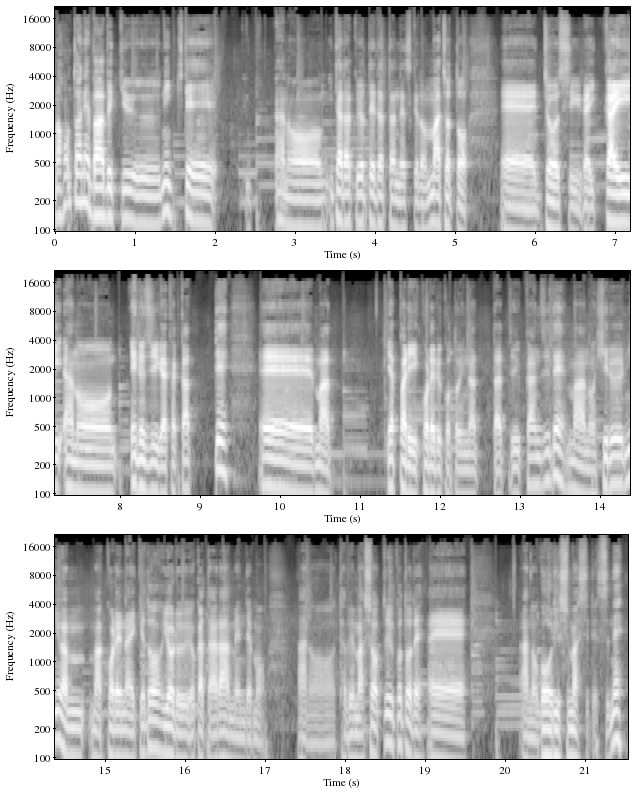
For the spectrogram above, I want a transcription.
まあ、本当はね、バーベキューに来て、あの、いただく予定だったんですけど、まあちょっと、えー、上司が一回、あの、NG がかかって、えー、まあやっぱり来れることになったっていう感じで、まあ、あの昼には、まあ、来れないけど、夜よかったらラーメンでも、あの食べましょうということで、えー、あの合流しましてですね。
